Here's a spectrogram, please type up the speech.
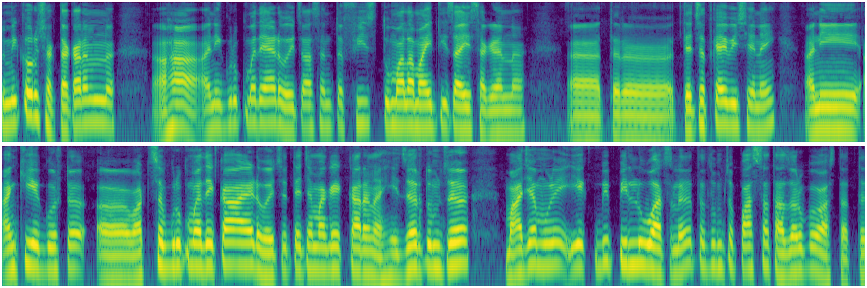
तुम्ही करू शकता. कारण हां आणि ग्रुपमध्ये ॲड व्हायचं असेल तर फीज तुम्हाला माहितीच आहे सगळ्यांना. तर त्याच्यात काही विषय नाही. आणि आणखी एक गोष्ट व्हॉट्सअप ग्रुपमध्ये का ॲड व्हायचं त्याच्यामागे एक कारण आहे. जर तुमचं माझ्यामुळे एक बी पिल्लू वाचलं तर तुमचं पाच सात हजार रुपये वाचतात. तर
